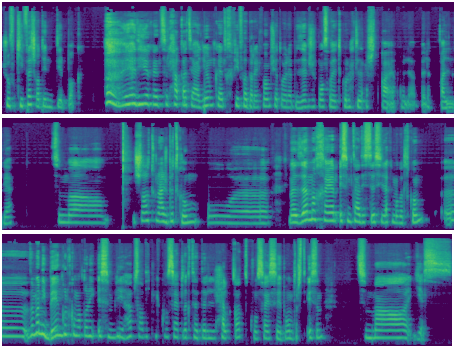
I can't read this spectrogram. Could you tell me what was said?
شوف كيفاش غادي ندير باك. هذه هي كانت الحلقة تاع اليوم. كانت خفيفة ظريفة ماشي طويلة بزاف. je pense غادي تكون واحد العشر دقائق ولا بالك قل كاع. تما ان شاء الله تكون عجبتكم و مازال ما خيرت الاسم تاع هذه السلسلة كما قلت لكم. أه زعما باين نقول لكم عطوني اسم ليها بصح غادي نكون صيفط لك هذه الحلقة تكون صاي c'est bon درت اسم. تما yes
